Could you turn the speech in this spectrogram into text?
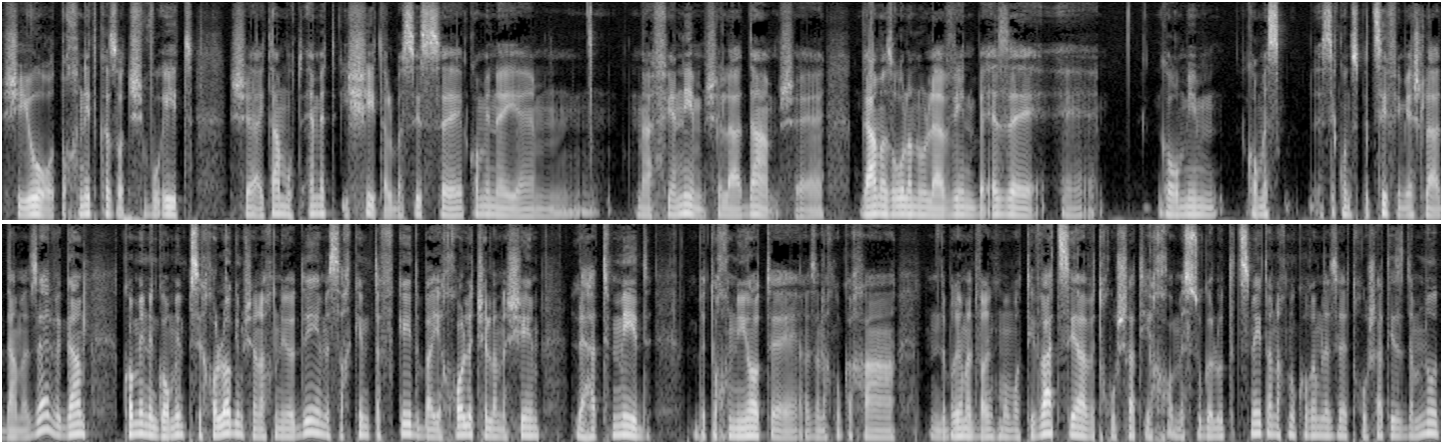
שיעור או תוכנית כזאת שבועית שהייתה מותאמת אישית על בסיס uh, כל מיני um, מאפיינים של האדם, שגם עזרו לנו להבין באיזה uh, גורמים, גורמי סיכון ספציפיים יש לאדם הזה, וגם כל מיני גורמים פסיכולוגיים שאנחנו יודעים משחקים תפקיד ביכולת של אנשים להתמיד בתוכניות, אה, אז אנחנו ככה מדברים על דברים כמו מוטיבציה ותחושת יכול, מסוגלות עצמית, אנחנו קוראים לזה, תחושת הזדמנות.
